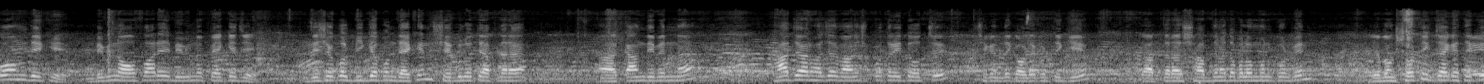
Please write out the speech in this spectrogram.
কম দেখে, বিভিন্ন অফারে বিভিন্ন প্যাকেজে যে সকল বিজ্ঞাপন দেখেন, সেগুলোতে আপনারা কান দেবেন না। হাজার হাজার মানুষ প্রতারিত হচ্ছে সেখান থেকে অর্ডার করতে গিয়ে। তো আপনারা সাবধানতা অবলম্বন করবেন। এবং সঠিক জায়গা থেকে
